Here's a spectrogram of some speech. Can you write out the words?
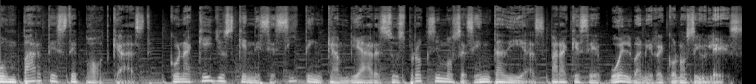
Comparte este podcast con aquellos que necesiten cambiar sus próximos 60 días para que se vuelvan irreconocibles.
